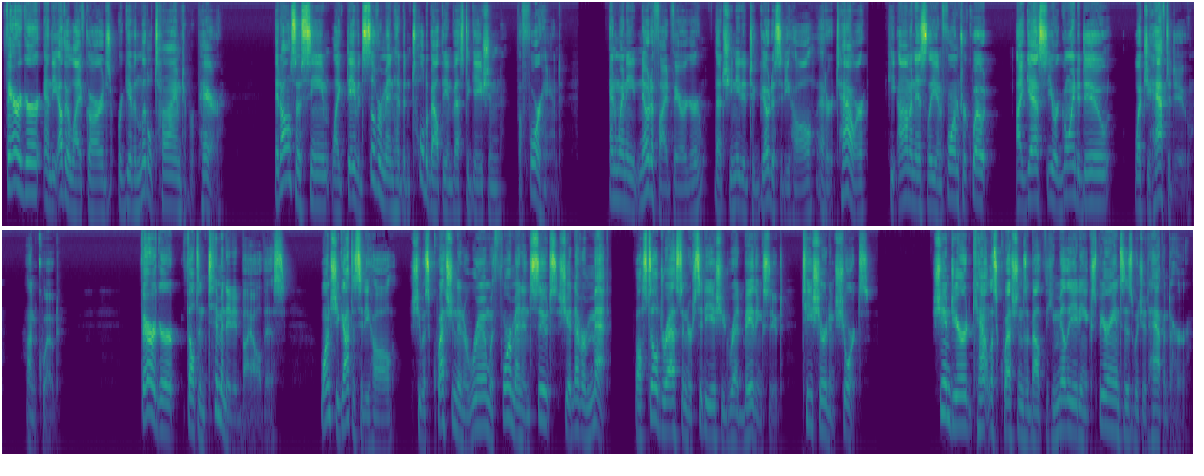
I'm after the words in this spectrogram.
Faragher and the other lifeguards were given little time to prepare. It also seemed like David Silverman had been told about the investigation beforehand and when he notified Faragher that she needed to go to City Hall at her tower, he ominously informed her, quote, I guess you are going to do what you have to do, unquote. Faragher felt intimidated by all this. Once she got to City Hall, she was questioned in a room with four men in suits she had never met, while still dressed in her city issued red bathing suit, t shirt, and shorts. She endured countless questions about the humiliating experiences which had happened to her.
